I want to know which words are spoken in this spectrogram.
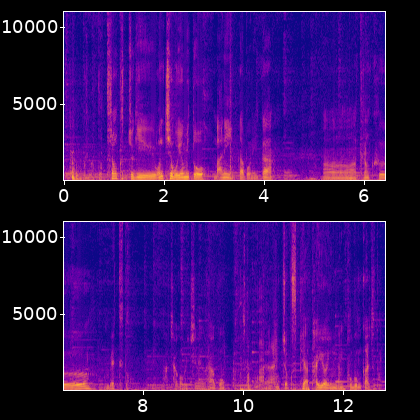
그리고 또 트렁크 쪽이 원체 오염이 또 많이 있다 보니까 어, 트렁크 매트도 다 작업을 진행을 하고 그 안쪽 스페어 타이어 있는 부분까지도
